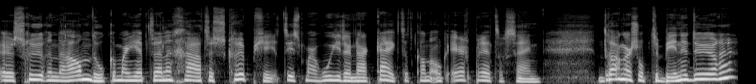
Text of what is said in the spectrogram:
uh, schurende handdoeken, maar je hebt wel een gratis scrubje. Het is maar hoe je er naar kijkt. Dat kan ook erg prettig zijn. Drangers op de binnendeuren,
